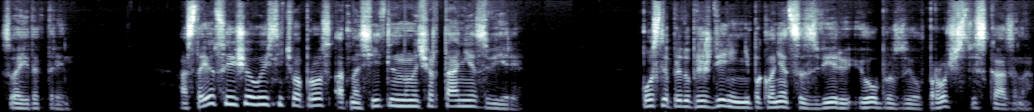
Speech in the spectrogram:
своих доктрин. Остается еще выяснить вопрос относительно начертания зверя. После предупреждения не поклоняться зверю и образу его в пророчестве сказано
